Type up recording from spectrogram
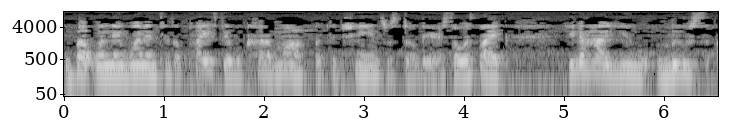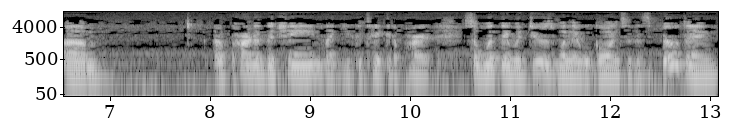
But when they went into the place, they would cut them off, but the chains were still there. So it's like, you know how you loose um, a part of the chain, like you could take it apart. So what they would do is when they would go into this building,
